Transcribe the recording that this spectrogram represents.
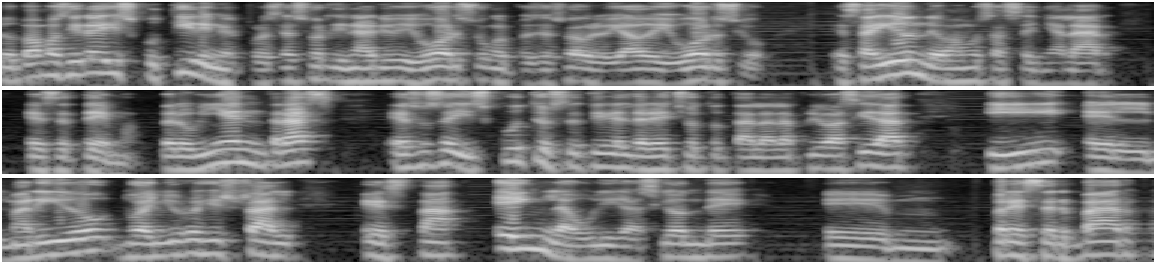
los vamos a ir a discutir en el proceso ordinario de divorcio, en el proceso abreviado de divorcio. Es ahí donde vamos a señalar ese tema. Pero mientras eso se discute, usted tiene el derecho total a la privacidad y el marido, dueño registral, está en la obligación de em, preservar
